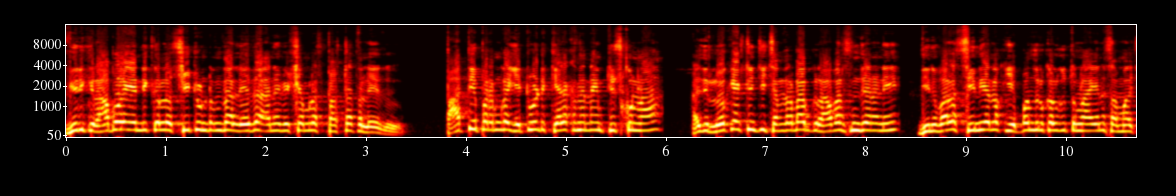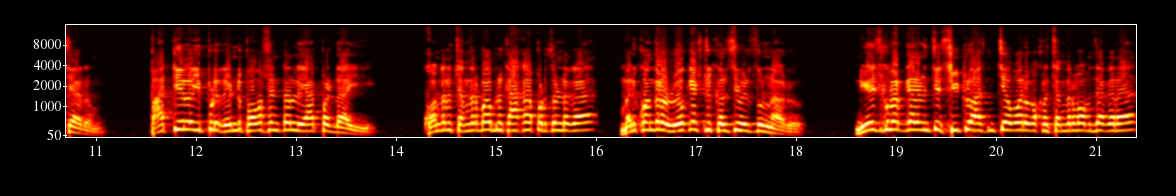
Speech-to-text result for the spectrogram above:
వీరికి రాబోయే ఎన్నికల్లో సీటు ఉంటుందా లేదా అనే విషయంలో స్పష్టత లేదు. పార్టీ పరంగా ఎటువంటి కీలక నిర్ణయం తీసుకున్నా అది లోకేష్ నుంచి చంద్రబాబుకు రావాల్సిందేనని దీనివల్ల సీనియర్లకు ఇబ్బందులు కలుగుతున్నాయని సమాచారం. పార్టీలో ఇప్పుడు రెండు పవర్ సెంటర్లు ఏర్పడ్డాయి. కొందరు చంద్రబాబును కాకాపడుతుండగా మరికొందరు లోకేష్ను కలిసి వెళ్తున్నారు. నియోజకవర్గాల నుంచి సీట్లు ఆశించేవారు ఒకరు చంద్రబాబు దగ్గర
